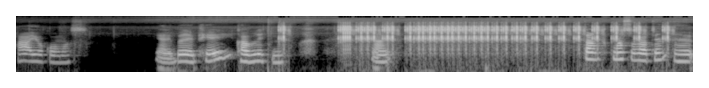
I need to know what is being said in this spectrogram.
Ha yok olmaz. Yani böyle bir şey kabul etmem. Yani tam çıkmazsa zaten e,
